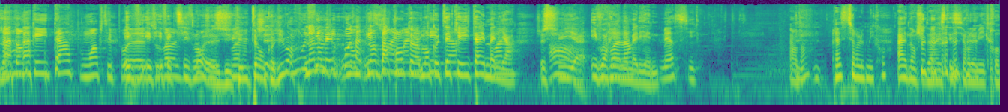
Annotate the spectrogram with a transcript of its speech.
j'entends Keita, pour moi, c'est. Eff- eff- Effectivement, je suis. Keita en Côte d'Ivoire. Non, non, mais je pose non, la non, question par à contre, Emmanuel mon côté Keita. Est malien. Voilà. Je suis euh, ivoirienne Voilà. et malienne. Merci. Pardon Reste sur le micro. Ah non, je dois rester sur le micro.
